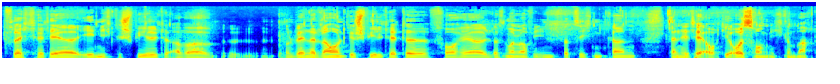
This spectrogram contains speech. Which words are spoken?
vielleicht hätte er eh nicht gespielt, aber äh, und wenn er dauernd gespielt hätte vorher, dass man auf ihn verzichten kann, dann hätte er auch die Äußerung nicht gemacht.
